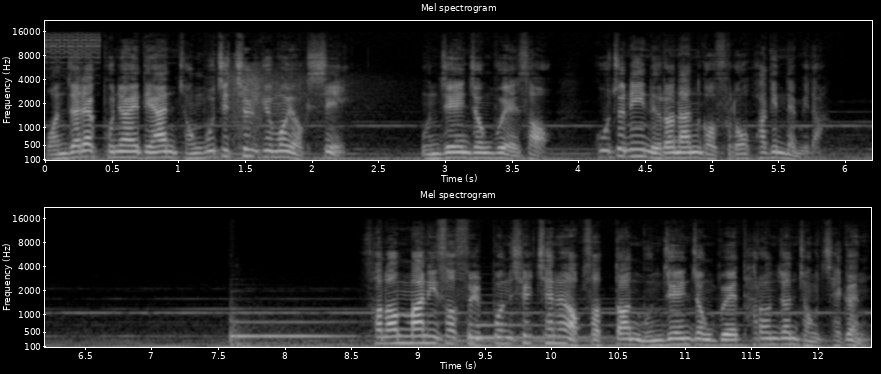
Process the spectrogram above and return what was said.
원자력 분야에 대한 정부 지출 규모 역시 문재인 정부에서 꾸준히 늘어난 것으로 확인됩니다. 선언만 있었을 뿐 실체는 없었던 문재인 정부의 탈원전 정책은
